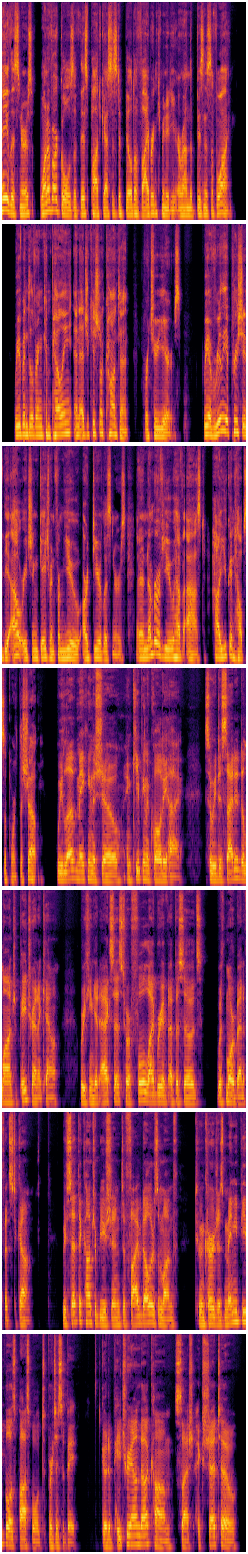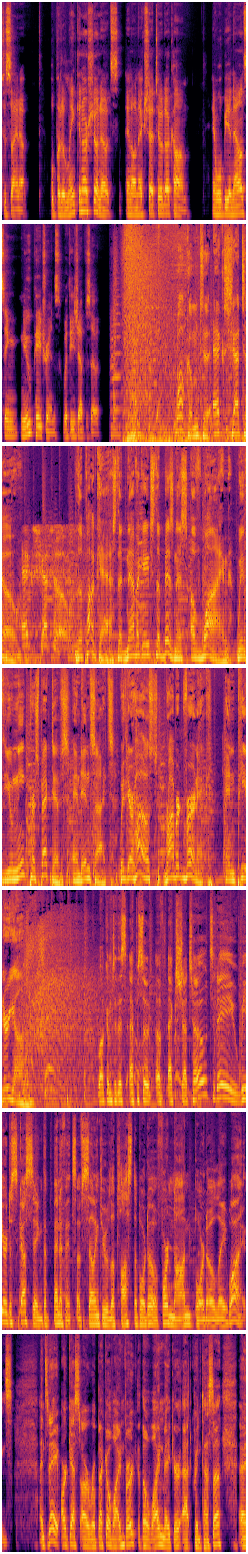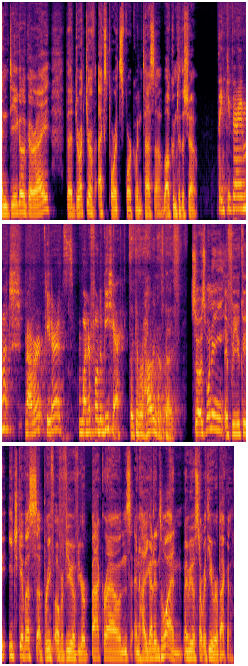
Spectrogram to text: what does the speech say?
Hey, listeners, one of our goals of this podcast is to build a vibrant community around the business of wine. We've been delivering compelling and educational content for two years. We have really appreciated the outreach and engagement from you, our dear listeners, and a number of you have asked how you can help support the show. We love making the show and keeping the quality high, so we decided to launch a Patreon account where you can get access to our full library of episodes with more benefits to come. We've set the contribution to $5 a month to encourage as many people as possible to participate. Go to patreon.com slash xchateau to sign up. We'll put a link in our show notes and on xchateau.com, and we'll be announcing new patrons with each episode. Welcome to X Chateau. X Chateau. The podcast that navigates the business of wine with unique perspectives and insights with your hosts, Robert Vernick and Peter Young. Welcome to this episode of X Chateau. Today we are discussing the benefits of selling through La Place de Bordeaux for non Bordelais wines. And today our guests are Rebecca Weinberg, the winemaker at Quintessa, and Diego Garay, the director of exports for Quintessa. Welcome to the show. Thank you very much, Robert, Peter. It's wonderful to be here. Thank you for having us, guys. So I was wondering if you could each give us a brief overview of your backgrounds and how you got into wine. Maybe we'll start with you, Rebecca.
